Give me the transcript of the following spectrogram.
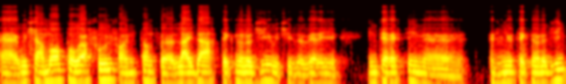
uh, which are more powerful. For instance, uh, LiDAR technology, which is a very interesting uh, new technology.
